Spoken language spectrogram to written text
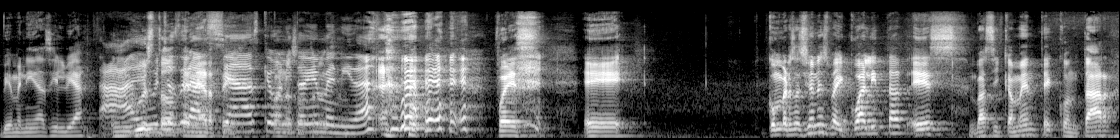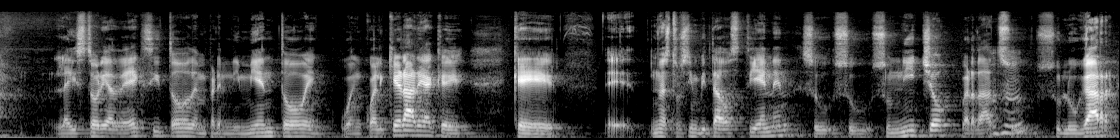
Bienvenida Silvia, un gusto muchas tenerte. Gracias, qué bonita bienvenida. pues eh, Conversaciones by Qualitat es básicamente contar la historia de éxito, de emprendimiento o en cualquier área que, que eh, nuestros invitados tienen, su, nicho, ¿verdad? su, lugar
